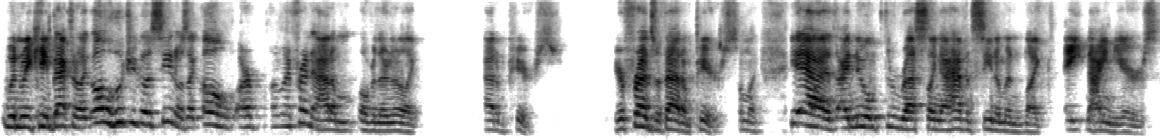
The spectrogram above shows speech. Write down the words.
when we came back, they're like, oh, who'd you go see? And I was like, oh, our, my friend Adam over there. They're like, Adam Pearce. You're friends with Adam Pearce. I'm like, yeah, I knew him through wrestling. I haven't seen him in like eight, nine years.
